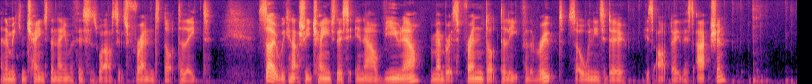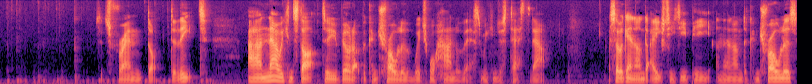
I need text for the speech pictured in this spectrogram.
and then we can change the name of this as well. So it's friend.delete so we can actually change this in our view now. Remember it's friend.delete for the route. So all we need to do is update this action. So it's friend.delete and now we can start to build up the controller which will handle this. And we can just test it out. So again under http and then under controllers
